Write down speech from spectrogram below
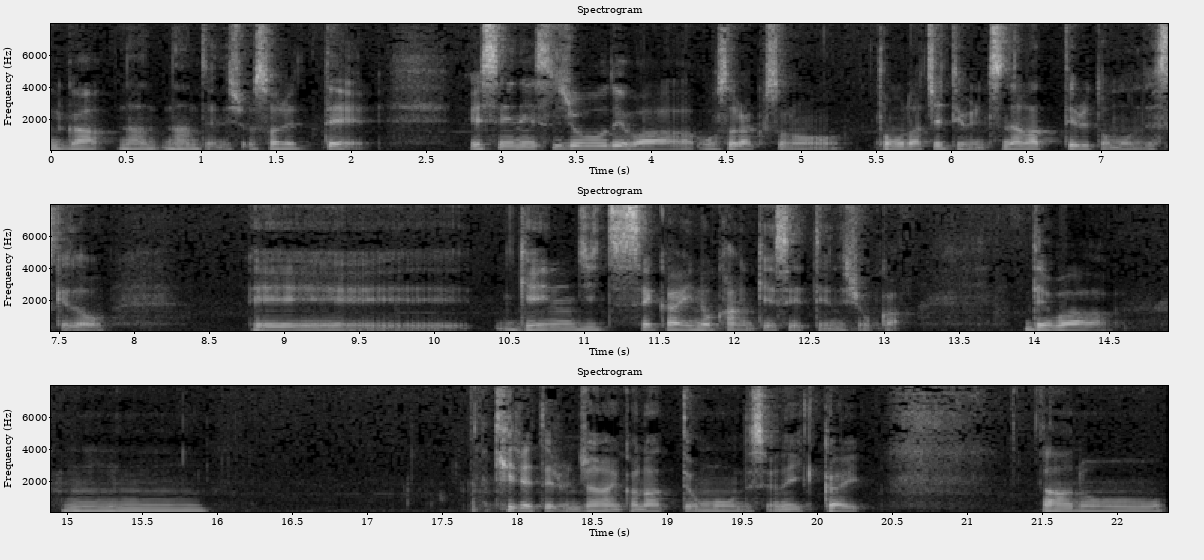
がなんなんて言うんでしょう。それって SNS 上ではおそらくその友達っていうふうにつながってると思うんですけど、えー、現実世界の関係性っていうんでしょうか。ではうん切れてるんじゃないかなって思うんですよね一回。あの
